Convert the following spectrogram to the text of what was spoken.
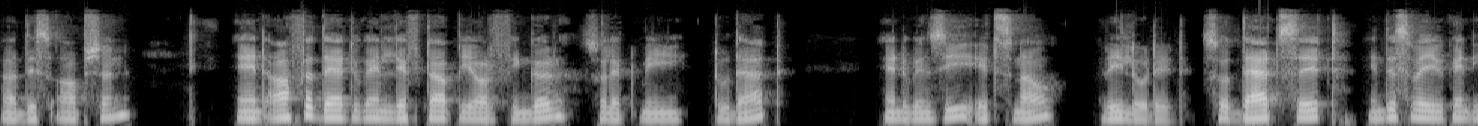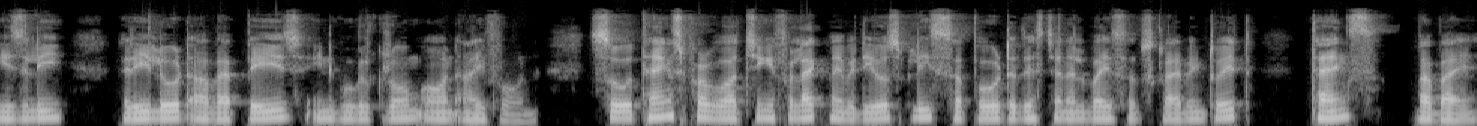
uh, this option and after that you can lift up your finger. So let me do that and you can see it's now reloaded. So that's it. In this way you can easily reload a web page in Google Chrome on iPhone. So thanks for watching. If you like my videos, please support this channel by subscribing to it. Thanks. Bye bye.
